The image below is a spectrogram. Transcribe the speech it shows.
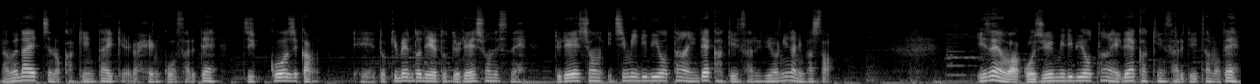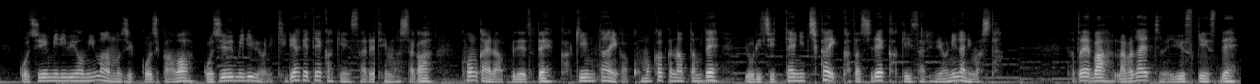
ラムダエッジの課金体系が変更されて、実行時間、えー、ドキュメントで言うとデュレーションですね。デュレーション1ミリ秒単位で課金されるようになりました。以前は50ミリ秒単位で課金されていたので、50ミリ秒未満の実行時間は50ミリ秒に切り上げて課金されていましたが、今回のアップデートで課金単位が細かくなったので、より実態に近い形で課金されるようになりました。例えば、 Lambda@Edge のユースケースで、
